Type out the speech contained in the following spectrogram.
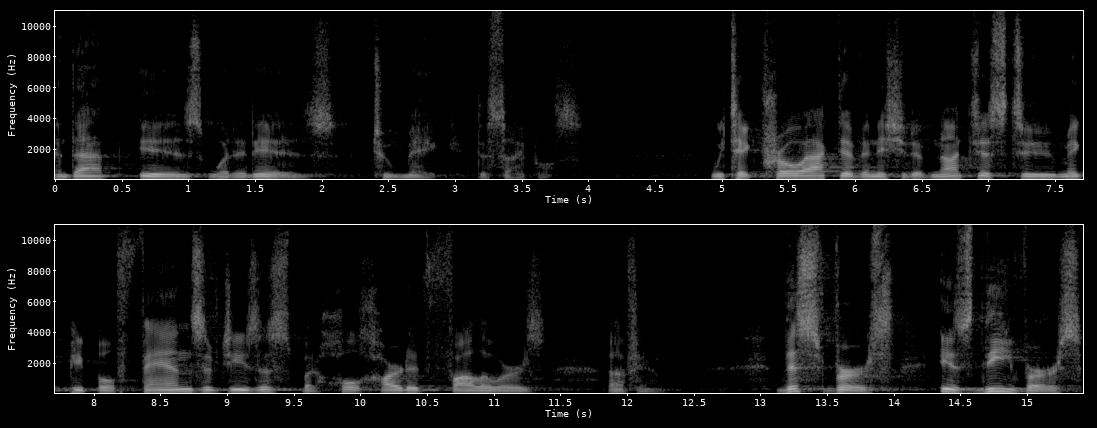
And that is what it is to make disciples. We take proactive initiative, not just to make people fans of Jesus, but wholehearted followers of him. This verse is the verse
